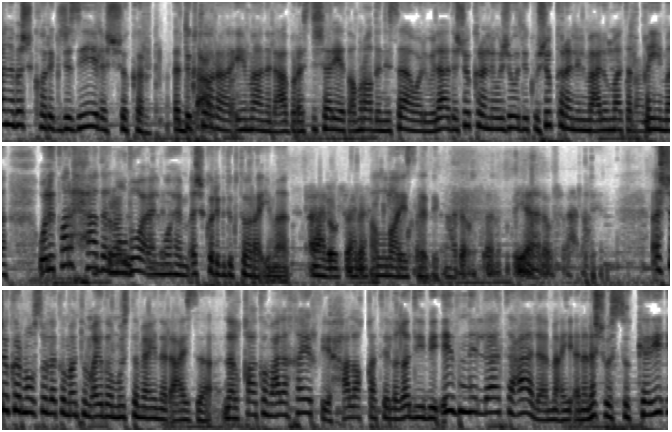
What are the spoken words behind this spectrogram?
أنا بشكرك جزيل الشكر. الدكتورة العفو. إيمان العبرة استشارية أمراض النساء والولادة شكرا لوجودك وشكرا للمعلومات شكراً. القيمة ولطرح هذا الموضوع لك. المهم. أشكرك دكتورة إيمان. أهلا وسهلا فيك. الله. يسعدك. أهلا وسهلا. يا أهلا وسهلا. الشكر موصول لكم أنتم أيضا مستمعينا الأعزاء. نلقاكم على خير في حلقة الغد بإذن الله تعالى. معي أنا نشوى السكري.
